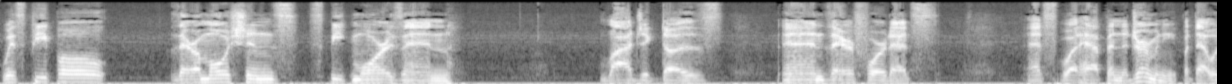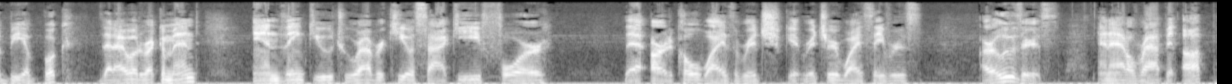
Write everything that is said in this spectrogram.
with people, their emotions speak more than logic does, and therefore that's that's what happened to Germany. But that would be a book that I would recommend. And thank you to Robert Kiyosaki for that article, Why the Rich Get Richer, Why Savers Are Losers. And that'll wrap it up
